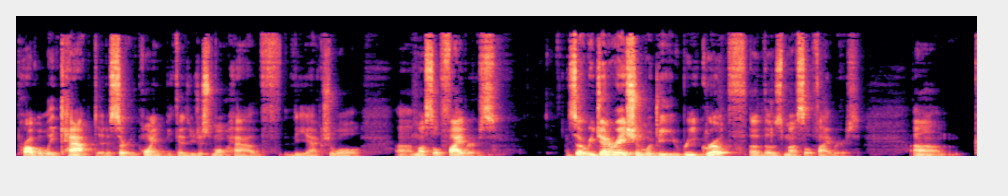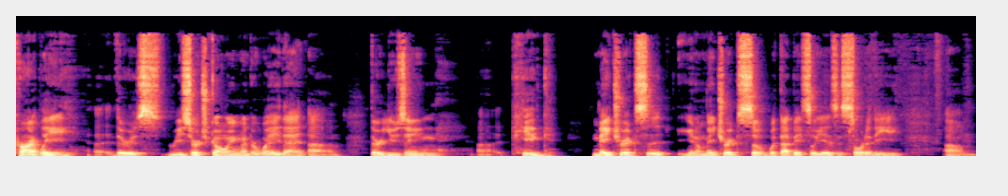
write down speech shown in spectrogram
probably capped at a certain point because you just won't have the actual uh, muscle fibers. So, regeneration would be regrowth of those muscle fibers. Um, currently, uh, there's research going underway that uh, they're using uh, pig matrix, uh, you know, matrix. So what that basically is is sort of the um,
